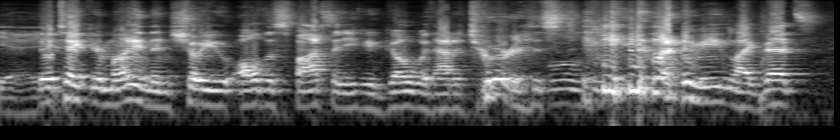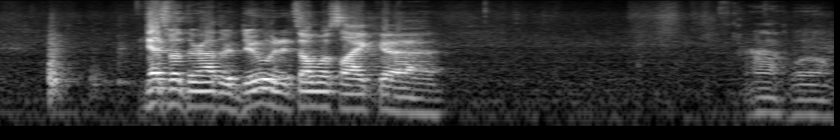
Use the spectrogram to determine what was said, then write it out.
Yeah, yeah. they take your money and then show you all the spots that you could go without a tourist. You know what I mean? Like that's that's what they're out there doing. It's almost like uh, ah well,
